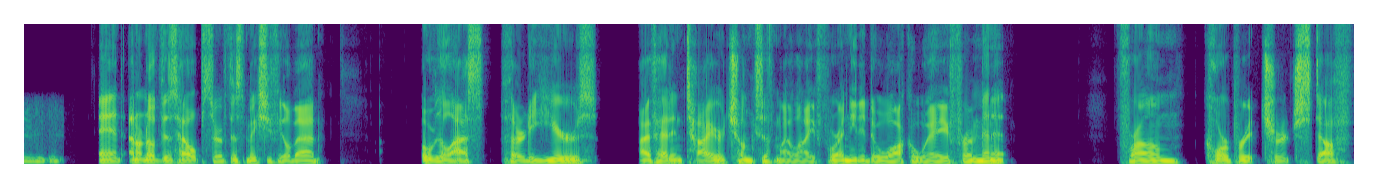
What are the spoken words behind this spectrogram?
Mhm. And I don't know if this helps or if this makes you feel bad. Over the last 30 years, I've had entire chunks of my life where I needed to walk away for a minute from corporate church stuff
